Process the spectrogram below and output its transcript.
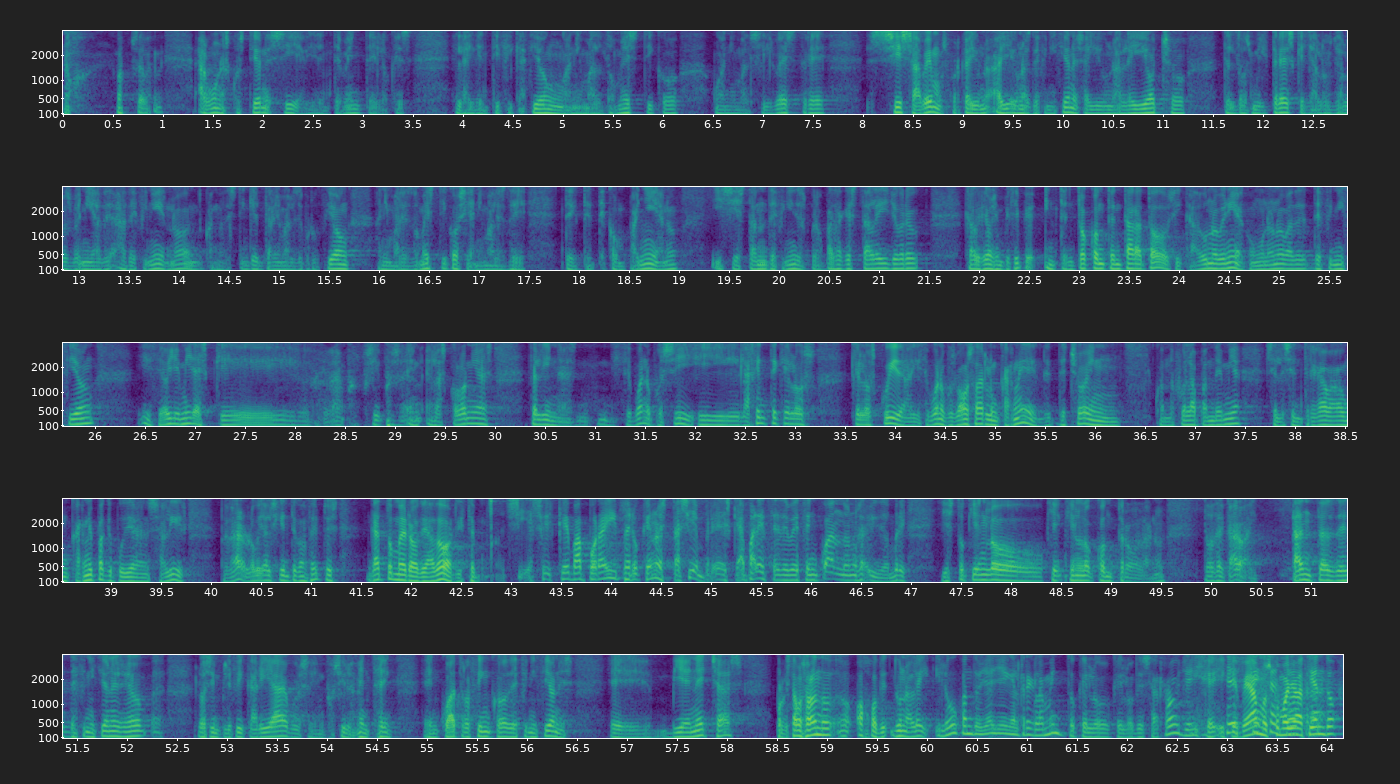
No. Algunas cuestiones sí, evidentemente, lo que es la identificación, un animal doméstico, un animal silvestre, sí sabemos, porque hay, hay unas definiciones, hay una ley 8 del 2003 que ya los, ya los venía a definir, ¿no? cuando distingue entre animales de producción, animales domésticos y animales de, de, compañía, ¿no? y sí están definidos, pero pasa que esta ley, yo creo, que lo decíamos en principio, intentó contentar a todos y cada uno venía con una nueva definición y dice, oye, mira, es que ah, pues, sí, pues en, las colonias felinas, dice, bueno, pues sí, y la gente que los, que los cuida, dice, bueno, pues vamos a darle un carnet. De, hecho, en, cuando fue la pandemia se les entregaba un carnet para que pudieran salir. Pero claro, luego ya el siguiente concepto es gato merodeador. Dice, sí, es que va por ahí, pero que no está siempre, es que aparece de vez en cuando. ¿no? Y, hombre, ¿y esto quién lo, quién lo controla? ¿no? Entonces, claro, hay tantas definiciones, yo eh, lo simplificaría pues, posiblemente en, cuatro o cinco definiciones eh, bien hechas, porque estamos hablando, ojo, de, una ley. Y luego cuando ya llegue el reglamento que lo, que lo desarrolle y que, veamos cómo lo va haciendo,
